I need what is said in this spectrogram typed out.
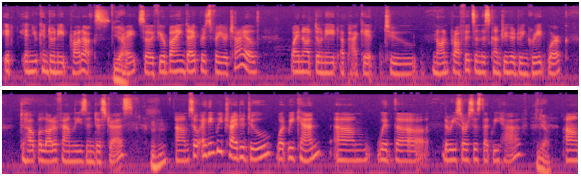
It and you can donate products, Yeah. right? So if you're buying diapers for your child, why not donate a packet to nonprofits in this country who are doing great work to help a lot of families in distress? Mm-hmm. Um, so I think we try to do what we can um, with the the resources that we have. Yeah. Um,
